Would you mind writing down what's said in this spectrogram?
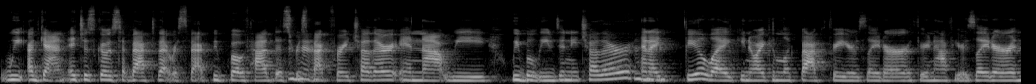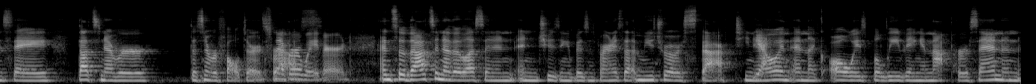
we again it just goes to, back to that respect. We both had this mm-hmm. respect for each other in that we we believed in each other. And i mm-hmm. feel like you know i can look back three years later three and a half years later and say that's never that's never faltered for Never us. wavered. And so that's another lesson in, in choosing a business partner is that mutual respect, you know, Yeah. and, and like always believing in that person. And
